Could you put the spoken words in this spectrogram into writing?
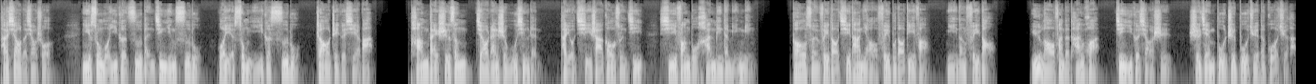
他笑了笑说：“你送我一个资本经营思路，我也送你一个思路，照这个写吧。”唐代石僧皎然是无形人，他有气杀高隼鸡，西方不寒林的明名。高隼飞到其他鸟飞不到地方，你能飞到？与老范的谈话近一个小时，时间不知不觉的过去了。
